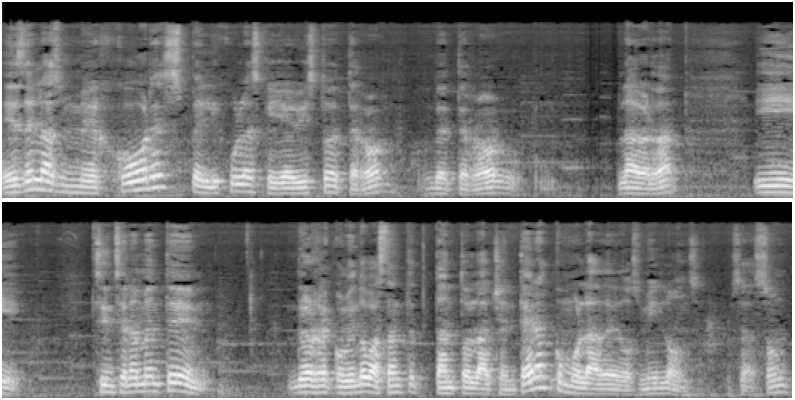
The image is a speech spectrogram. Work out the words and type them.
es de las mejores películas que yo he visto de terror, de terror, la verdad. Y sinceramente, lo recomiendo bastante, tanto la ochentera como la de 2011. O sea, son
